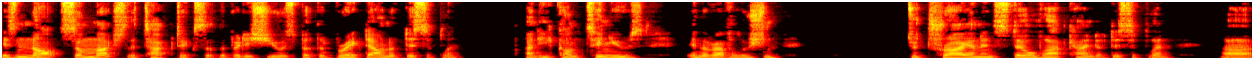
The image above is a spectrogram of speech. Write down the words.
is not so much the tactics that the British used, but the breakdown of discipline. And he continues in the revolution to try and instill that kind of discipline uh,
